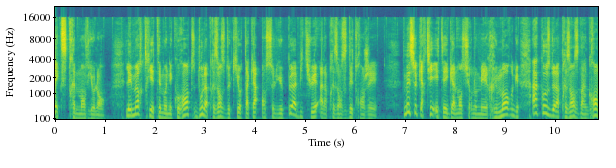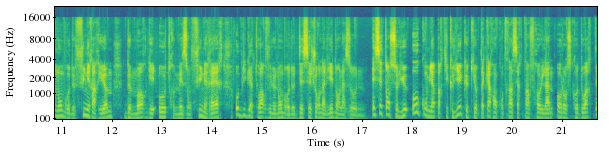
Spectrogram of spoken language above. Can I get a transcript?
extrêmement violents. Les meurtres y étaient monnaie courante, d'où la présence de Kiyotaka en ce lieu peu habitué à la présence d'étrangers mais ce quartier était également surnommé rue Morgue à cause de la présence d'un grand nombre de funérariums, de morgues et autres maisons funéraires obligatoires vu le nombre de décès journaliers dans la zone. Et c'est en ce lieu ô combien particulier que Kiyotaka rencontra un certain Froilan Orozco Duarte,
